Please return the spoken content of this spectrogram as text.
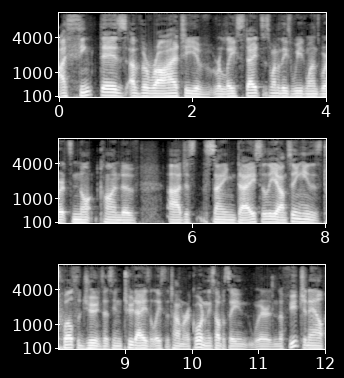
I think there's a variety of release dates. It's one of these weird ones where it's not kind of, uh, just the same day. So yeah, I'm seeing here it's 12th of June, so it's in two days at least the time we're recording this. Obviously, we're in the future now.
